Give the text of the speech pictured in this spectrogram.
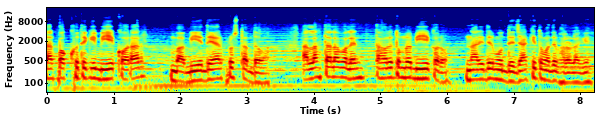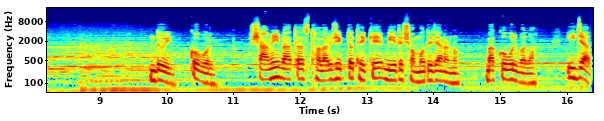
তার পক্ষ থেকে বিয়ে করার বা বিয়ে দেওয়ার প্রস্তাব দেওয়া। আল্লাহ তালা বলেন, তাহলে তোমরা বিয়ে করো, নারীদের মধ্যে যা যাকে তোমাদের ভালো লাগে। দুই, কবুল। স্বামী বা তার স্থলাভিষিক্ত থেকে বিয়েতে সম্মতি জানানো বা কবুল বলা। ইজাব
